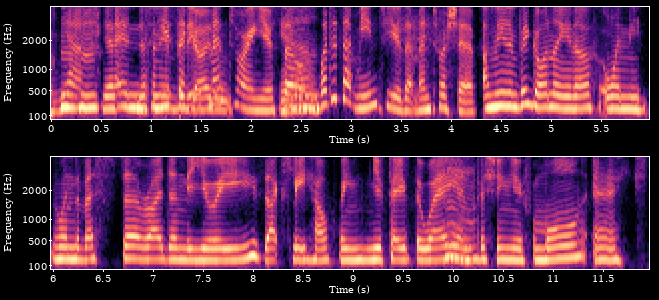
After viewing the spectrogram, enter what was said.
team. Yeah, Mhm. Yes, and definitely he said big he was guidance. mentoring you. So, Yeah. what did that mean to you? That mentorship? I mean, a big honor, you know, when when the best uh, rider in the UAE is actually helping you pave the way and pushing you for more. Uh, he's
